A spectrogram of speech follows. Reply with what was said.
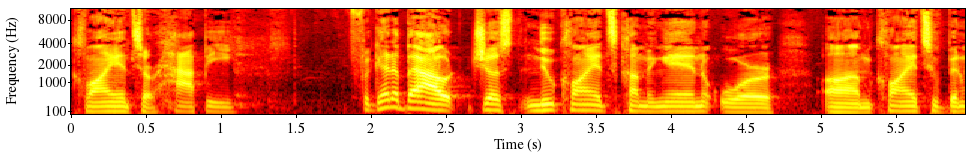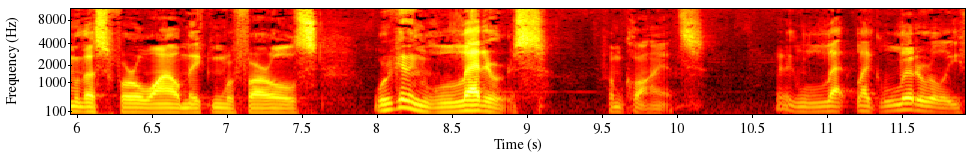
clients are happy. Forget about just new clients coming in or um, clients who've been with us for a while making referrals. We're getting letters from clients, We're getting le- like literally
